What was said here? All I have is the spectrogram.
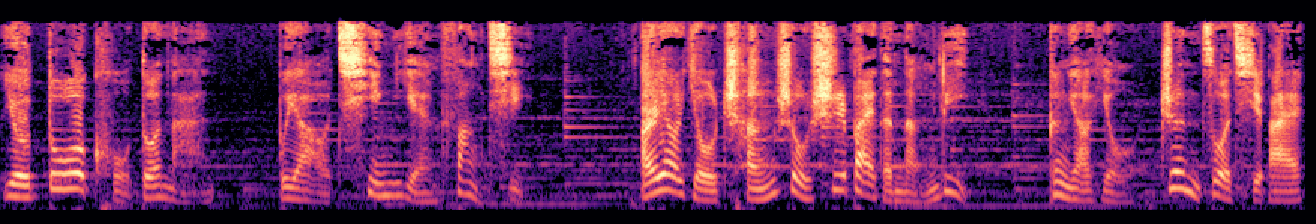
有多苦多难。不要轻言放弃，而要有承受失败的能力，更要有振作起来、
